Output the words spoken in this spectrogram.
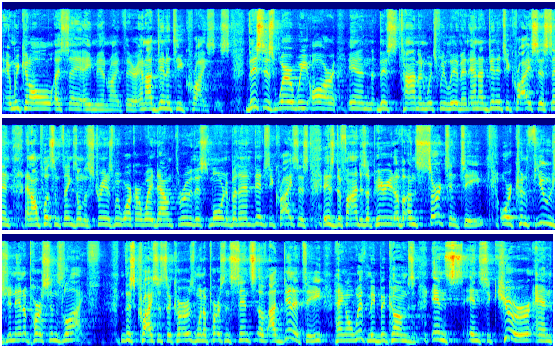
And we can all say amen right there. An identity crisis. This is where we are in this time in which we live in, an identity crisis. And, and I'll put some things on the screen as we work our way down through this morning. But an identity crisis is defined as a period of uncertainty or confusion in a person's life. This crisis occurs when a person's sense of identity, hang on with me, becomes insecure and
